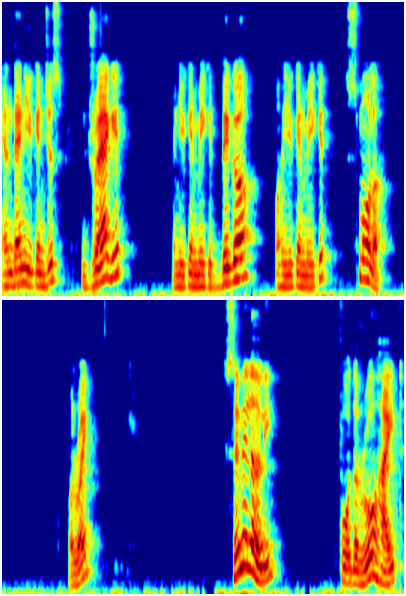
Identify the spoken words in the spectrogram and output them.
And then you can just drag it and you can make it bigger or you can make it smaller. All right. Similarly, for the row height,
